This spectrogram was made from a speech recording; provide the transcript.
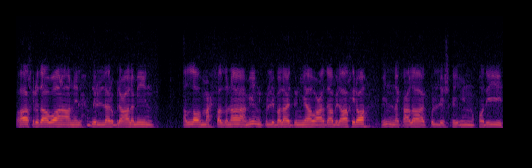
আখিরুদাওয়ান আলহামদুলিল্লাহ রবিল আলমিন। আল্লাহ মাহফাজনা মিন কুল্লি বালায় দুনিয়া ও আদাবিল আখিরা ইন্নাকা আলা কুল্লি শাইইন কদির।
